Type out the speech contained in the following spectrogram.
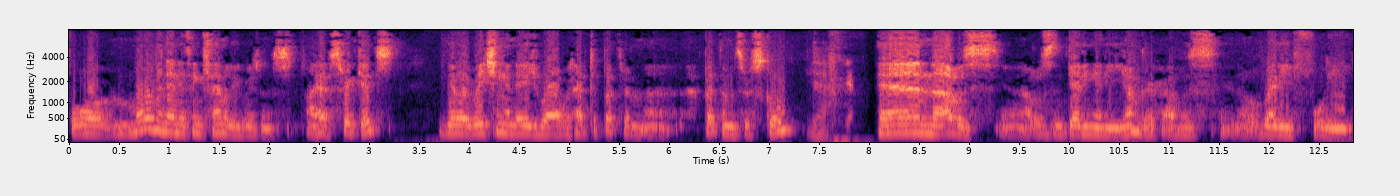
for more than anything family reasons. I have three kids they were reaching an age where I would have to put them uh, put them through school. Yeah. yeah. And I was, you know, I wasn't getting any younger. I was, you know, already forty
